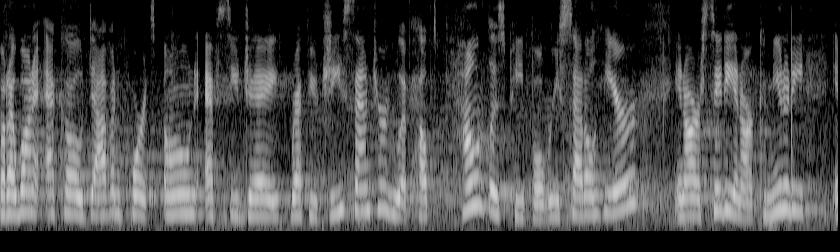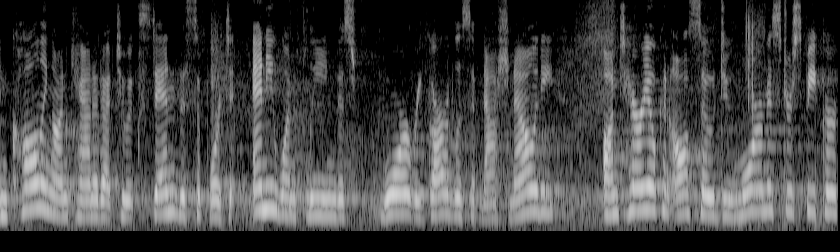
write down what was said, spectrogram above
But I want to echo Davenport's own FCJ Refugee Centre, who have helped countless people resettle here in our city in our community, in calling on Canada to extend this support to anyone fleeing this war, regardless of nationality. Ontario can also do more, Mr. Speaker.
